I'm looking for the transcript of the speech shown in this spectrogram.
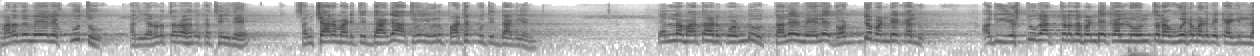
ಮರದ ಮೇಲೆ ಕೂತು, ಅದು ಎರಡು ತರಹದ ಕಥೆ ಇದೆ, ಸಂಚಾರ ಮಾಡುತ್ತಿದ್ದಾಗ ಅಥವಾ ಇವರು ಪಾಠ ಕೂತಿದ್ದಾಗಲೇ ಅಂತ. ಎಲ್ಲ ಮಾತಾಡಿಕೊಂಡು ತಲೆ ಮೇಲೆ ದೊಡ್ಡ ಬಂಡೆಕಲ್ಲು ಅದು ಎಷ್ಟು ಗಾತ್ರದ ಬಂಡೆಕಲ್ಲು ಅಂತ ನಾವು ಊಹೆ ಮಾಡಬೇಕಾಗಿಲ್ಲ.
